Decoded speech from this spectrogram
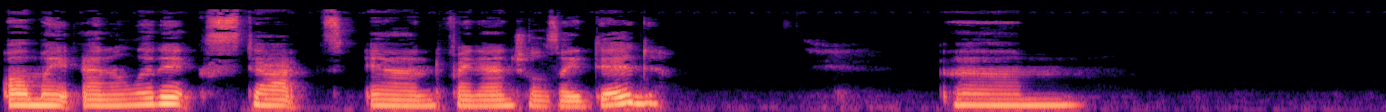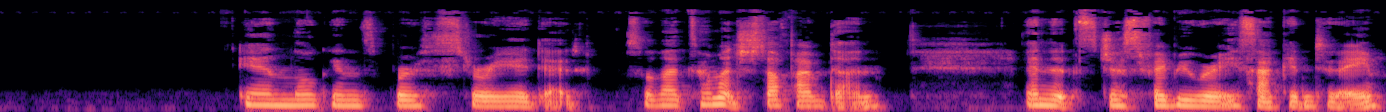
All my analytics, stats, and financials I did. Um, and Logan's birth story I did. So that's how much stuff I've done. And it's just February 2nd today.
